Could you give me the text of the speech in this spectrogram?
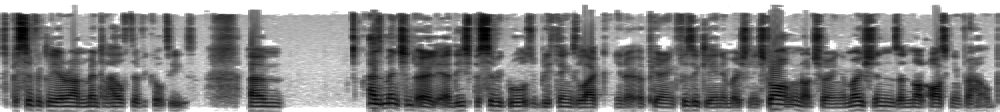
specifically around mental health difficulties. Um, as mentioned earlier, these specific rules would be things like, you know, appearing physically and emotionally strong, not showing emotions, and not asking for help.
